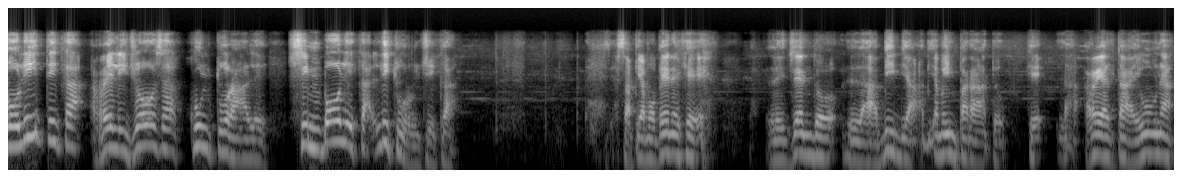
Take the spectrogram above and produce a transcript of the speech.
politica religiosa, culturale, simbolica, liturgica. sappiamo bene che leggendo la Bibbia abbiamo imparato che la realtà è una,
